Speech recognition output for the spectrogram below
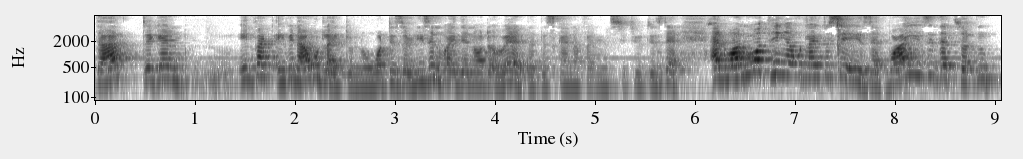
that again in fact even i would like to know what is the reason why they're not aware that this kind of an institute is there. And one more thing i would like to say is that why is it that certain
